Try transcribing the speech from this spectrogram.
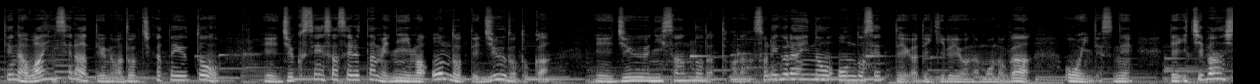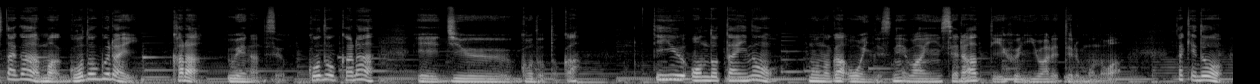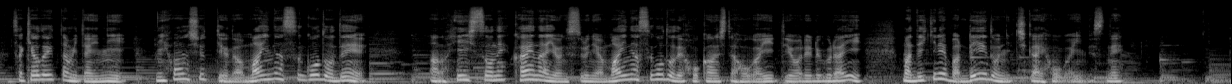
っていうのはワインセラーっていうのはどっちかというと、え熟成させるために、まあ、温度って10度とかえ12、3度だったかな。それぐらいの温度設定ができるようなものが多いんですね。で一番下がまあ5度ぐらいから上なんですよ。5度から、え15度とかっていう温度帯のものが多いんですね。ワインセラーっていうふうに言われてるものは。だけど先ほど言ったみたいに日本酒っていうのはマイナス5度であの品質をね変えないようにするにはマイナス5度で保管した方がいいって言われるぐらい、まあ、できれば0度に近い方がいいんですね。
